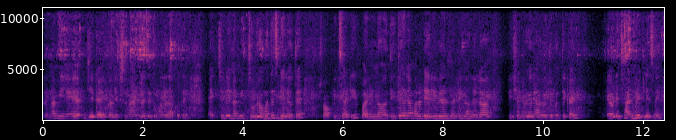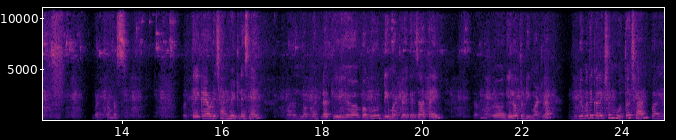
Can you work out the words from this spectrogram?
तर ना मी हे जे काही कलेक्शन आणले ते तुम्हाला दाखवते. ॲक्च्युली ना मी जुडिओमध्येच गेले होते शॉपिंगसाठी पण तिथे ना मला डेली वेअरसाठी घालायला टी शर्ट वगैरे हवे होते पण ते काही एवढे छान भेटलेच नाहीत. बरं थांब बस. ते काय एवढे छान भेटलेच नाहीत. म्हणून मग म्हटलं की बघू डीमार्टला वगैरे जाता येईल. तर मग गेलो होतो डीमार्टला व्हिडिओमध्ये कलेक्शन होतं छान पण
